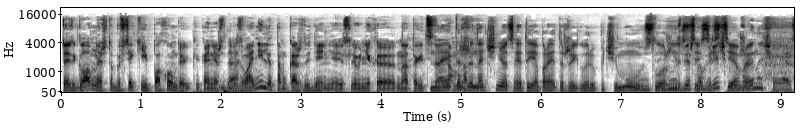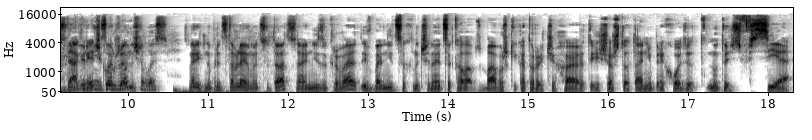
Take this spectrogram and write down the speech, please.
То есть главное, чтобы всякие ипохондрики, конечно, Да. не звонили там каждый день, если у них э, на 30... Но там, это на- же начнется, это я про это же и говорю, почему Ну, сложности но гречка системы. уже началась. Да, Вернее, гречка уже закончилась. Смотрите, ну представляем эту ситуацию, они закрывают, и в больницах начинается коллапс. Бабушки, которые чихают и еще что-то, они приходят, ну то есть все,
